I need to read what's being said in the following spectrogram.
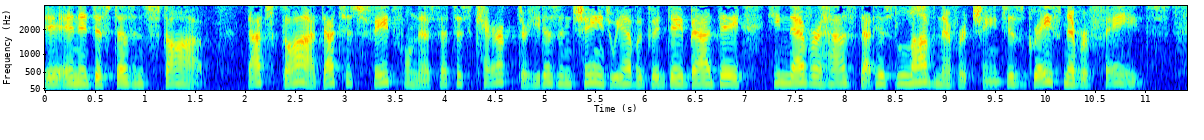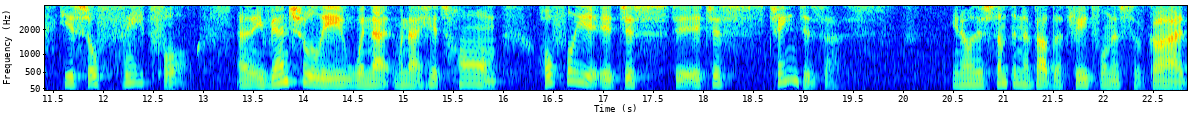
and it just doesn't stop. That's God. That's His faithfulness. That's His character. He doesn't change. We have a good day, bad day. He never has that. His love never changes. His grace never fades. He is so faithful. And eventually, when that when that hits home, hopefully it just it just changes us. You know, there's something about the faithfulness of God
